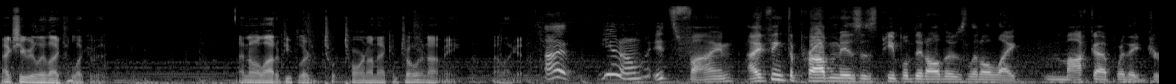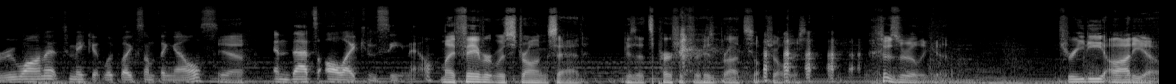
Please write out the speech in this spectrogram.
I actually really like the look of it. I know a lot of people are t- torn on that controller, not me. I like it. I, you know, it's fine. I think the problem is, is people did all those little like mock-up where they drew on it to make it look like something else. Yeah. And that's all I can see now. My favorite was Strong Sad because it's perfect for his broad shoulders. It was really good. 3D audio.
